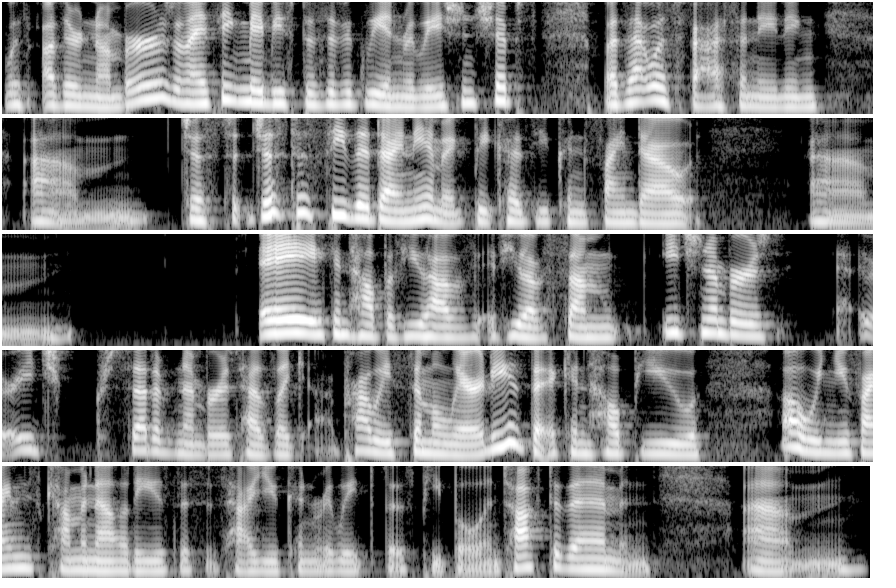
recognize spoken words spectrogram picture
with other numbers, and I think maybe specifically in relationships. But that was fascinating, um, just just to see the dynamic because you can find out. Um, a it can help if you have if you have some each numbers or each set of numbers has like probably similarities that can help you oh when you find these commonalities this is how you can relate to those people and talk to them and um,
